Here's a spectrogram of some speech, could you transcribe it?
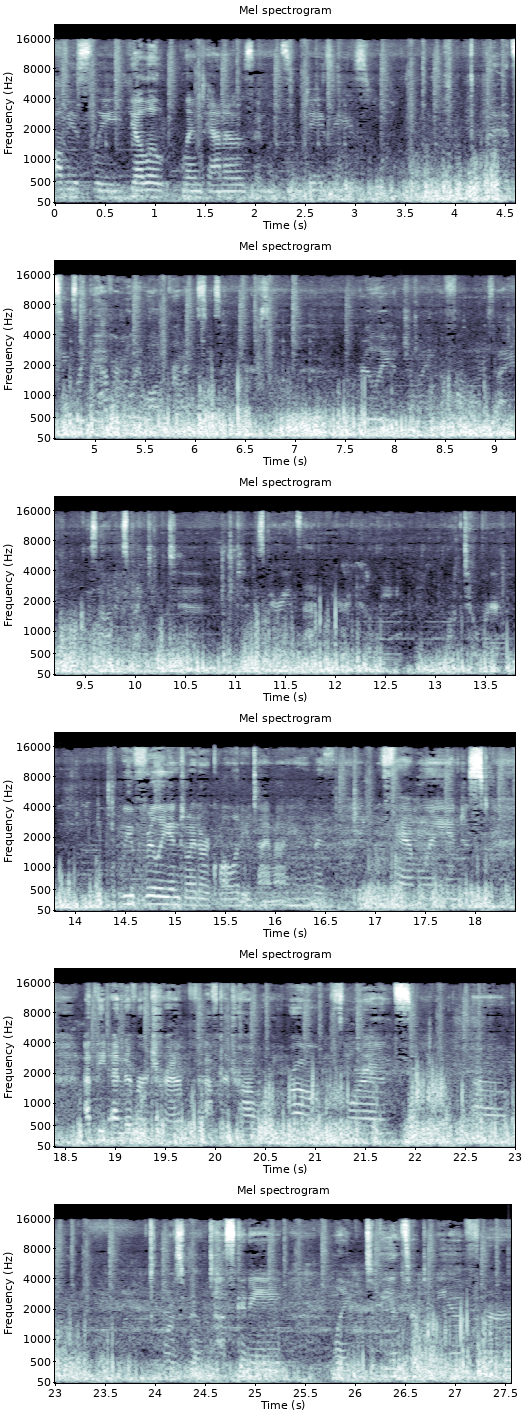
obviously yellow lantanas and some daisies. But it seems like they have a really long growing season here, so really enjoying the flowers. I was not expecting to, to experience that here in Italy in October. We've really enjoyed our quality time out here with, family and just at the end of our trip after traveling Rome, Florence, um, or we have Tuscany, like to be in Sardinia for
